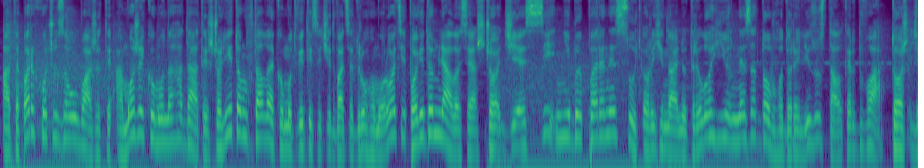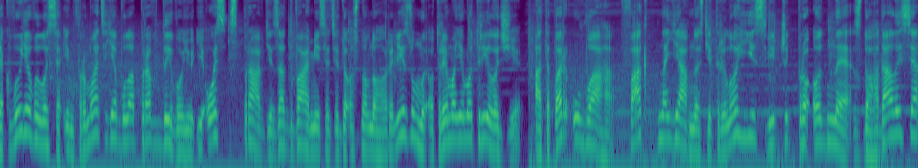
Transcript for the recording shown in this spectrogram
А тепер хочу зауважити, а може й кому нагадати, що літом в далекому 2022 році повідомлялося, що GSC ніби перенесуть оригінальну трилогію незадовго до релізу Stalker 2. Тож, як виявилося, інформація була правдивою, і ось справді за два місяці до основного релізу ми отримаємо трилоджі. А тепер увага! Факт наявності трилогії свідчить про одне: здогадалися?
